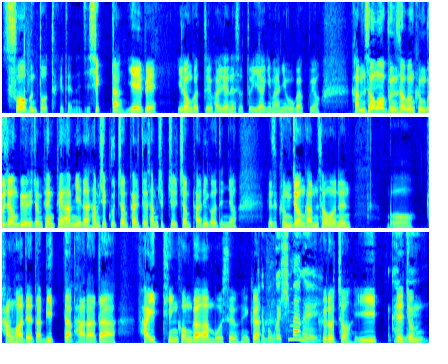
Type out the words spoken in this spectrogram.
수업은 또 어떻게 되는지, 식당, 예배 이런 것들 관련해서 또 이야기 많이 오갔고요. 감성어 분석은 긍부정 비율이 좀 팽팽합니다. 39.8 대 37.8이거든요. 그래서 긍정 감성어는 뭐 강화되다, 믿다, 바라다, 파이팅, 건강한 모습. 그러니까 뭔가 희망을 그렇죠. 이때 좀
